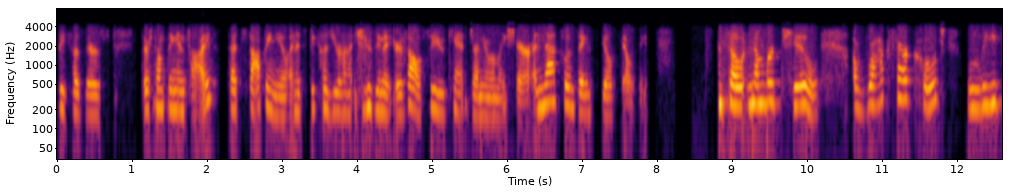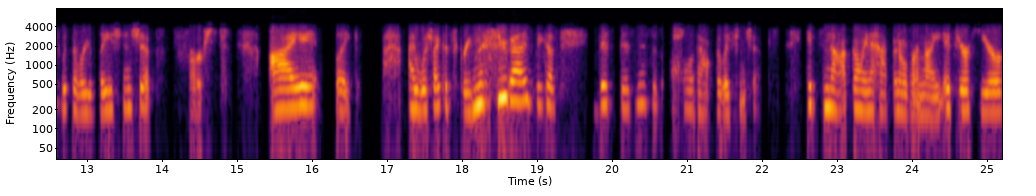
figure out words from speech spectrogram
because there's there's something inside that's stopping you, and it's because you're not using it yourself, so you can't genuinely share, and that's when things feel salesy. So number two, a rock star coach leads with the relationship first. I like I wish I could scream this you guys because this business is all about relationships it's not going to happen overnight. If you're here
